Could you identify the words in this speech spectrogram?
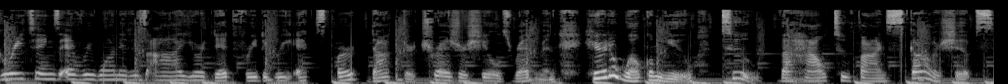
Greetings, everyone. It is I, your debt free degree expert, Dr. Treasure Shields Redmond, here to welcome you to the How to Find Scholarships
